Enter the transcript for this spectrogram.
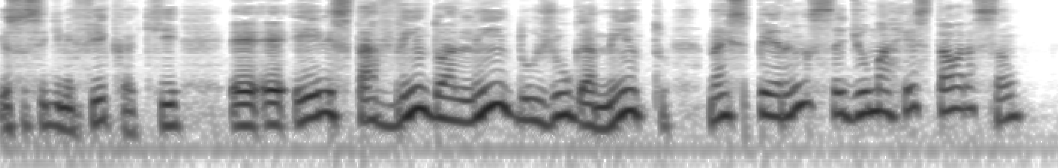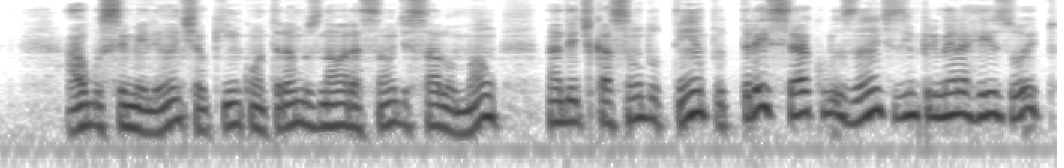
Isso significa que é, é, ele está vendo além do julgamento na esperança de uma restauração. Algo semelhante ao que encontramos na oração de Salomão na dedicação do templo três séculos antes, em 1 Reis 8,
